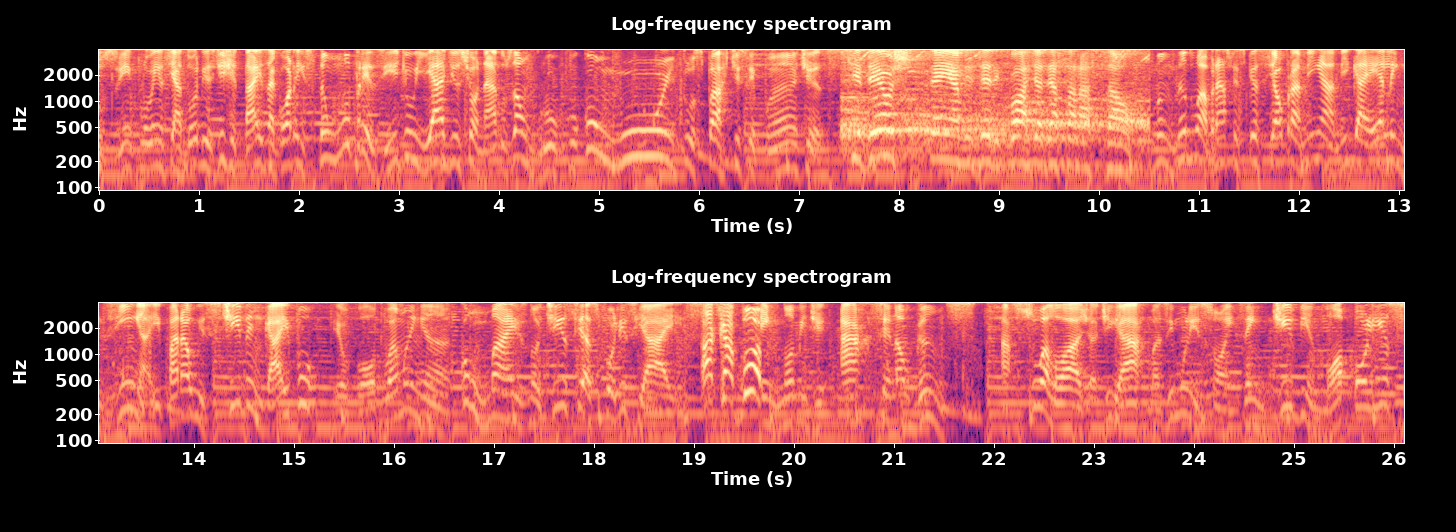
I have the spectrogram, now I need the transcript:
Os influenciadores digitais agora estão no presídio e adicionados a um grupo com muitos participantes. Que Deus tenha misericórdia dessa nação. Mandando um abraço especial para minha amiga Helenzinha e para o Steven Gaipo, eu volto amanhã com mais notícias policiais. Acabou! Em nome de Arsenal Guns, a sua loja de armas e munições em Divinópolis.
